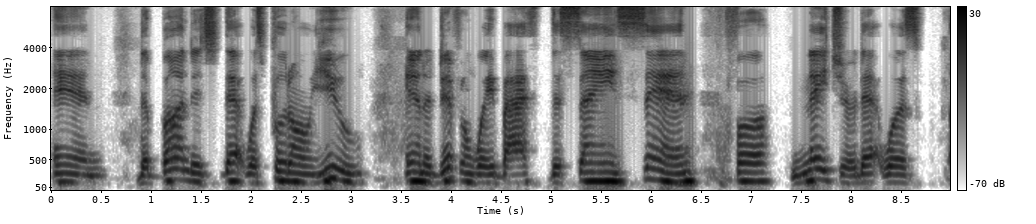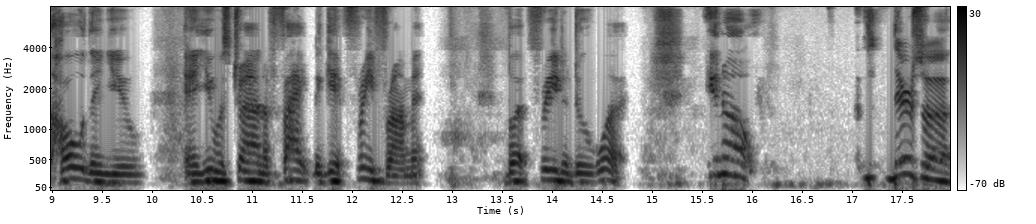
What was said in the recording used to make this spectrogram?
And the bondage that was put on you in a different way by the same sin for nature that was holding you and you was trying to fight to get free from it, but free to do what? you know, there's a.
